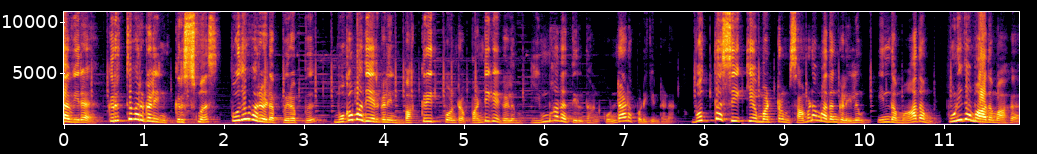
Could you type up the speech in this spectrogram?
தவிர கிறிஸ்தவர்களின் கிறிஸ்துமஸ் புது வருட பிறப்பு முகமதியர்களின் பக்ரீத் போன்ற பண்டிகைகளும் இம்மாதத்தில் தான் கொண்டாடப்படுகின்றன. புத்த சீக்கிய மற்றும் சமண மதங்களிலும் இந்த மாதம் புனித மாதமாக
